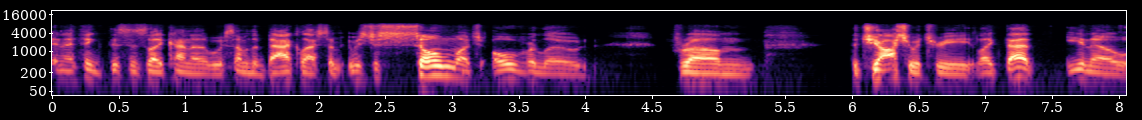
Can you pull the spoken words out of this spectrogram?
and I think this is like kind of where some of the backlash. It was just so much overload from the Joshua Tree, like that. You know,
